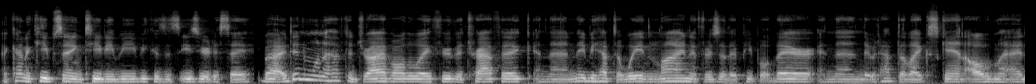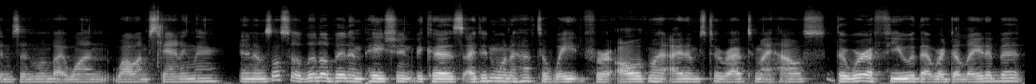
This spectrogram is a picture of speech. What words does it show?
I kind of keep saying TDB because it's easier to say, but I didn't want to have to drive all the way through the traffic and then maybe have to wait in line if there's other people there, and then they would have to like scan all of my items in one by one while I'm standing there. And I was also a little bit impatient because I didn't want to have to wait for all of my items to arrive to my house. There were a few that were delayed a bit,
